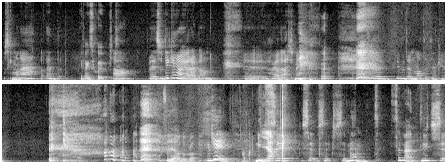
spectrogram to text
Och så kan man äta den typ. Det är faktiskt sjukt. Ja, eh, så det kan jag göra ibland. Eh, har jag lärt mig. så det är väl den maträtten jag kan göra. Så jävla bra. Okej, nytt Ja. se, se, se, segment. Cement. Nytt, se,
